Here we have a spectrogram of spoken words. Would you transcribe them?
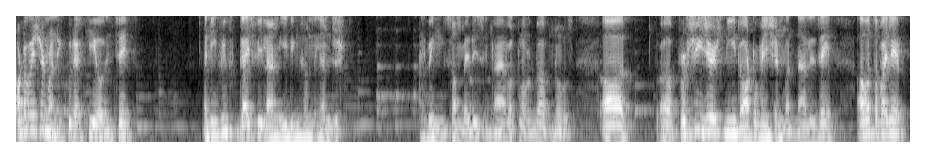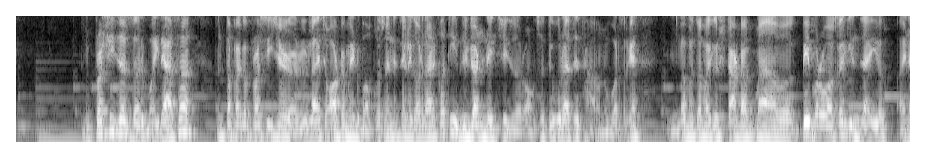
automation भन्ने कुरा के हो भने चाहिँ and if if guys feel I'm eating something I'm just having some medicine I have a clog up nose procedures need automation भन्नाले चाहिँ अब तपाईँले प्रोसिजर्सहरू भइरहेछ अनि तपाईँको प्रोसिजरहरूलाई चाहिँ अटोमेट भएको छैन त्यसले गर्दाखेरि कति रिडन्डेन्सिजहरू आउँछ त्यो कुरा चाहिँ थाहा हुनुपर्छ क्या। अब तपाईँको स्टार्टअपमा अब पेपर वर्कै किन चाहियो होइन?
